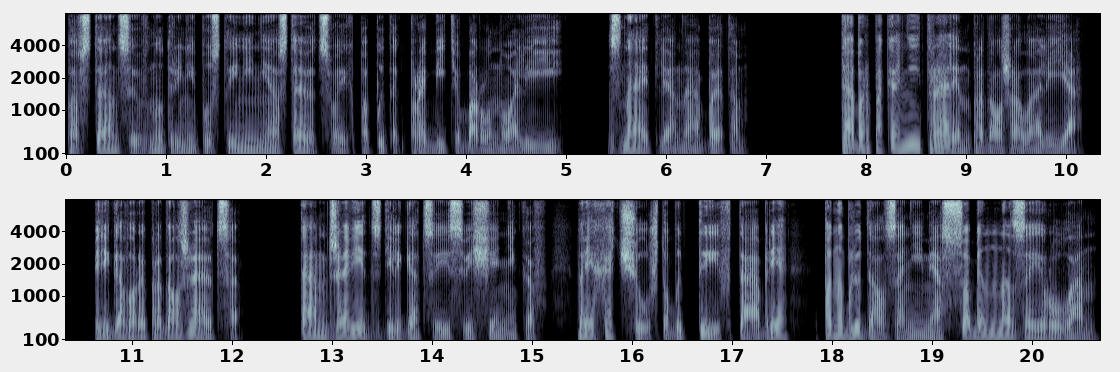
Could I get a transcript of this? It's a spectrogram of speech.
Повстанцы внутренней пустыни не оставят своих попыток пробить оборону Алии. Знает ли она об этом? «Табор пока нейтрален», — продолжала Алия. «Переговоры продолжаются. Там Джавид с делегацией священников. Но я хочу, чтобы ты в Табре понаблюдал за ними, особенно за Ирулан».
